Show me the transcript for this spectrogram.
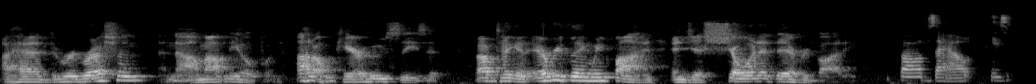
I had the regression, and now I'm out in the open. I don't care who sees it. I'm taking everything we find and just showing it to everybody. Bob's out. He's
